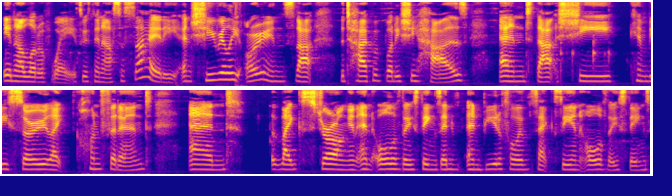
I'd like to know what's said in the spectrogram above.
in a lot of ways within our society. And she really owns that the type of body she has and that she can be so like confident and like strong and, and all of those things and, and beautiful and sexy and all of those things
